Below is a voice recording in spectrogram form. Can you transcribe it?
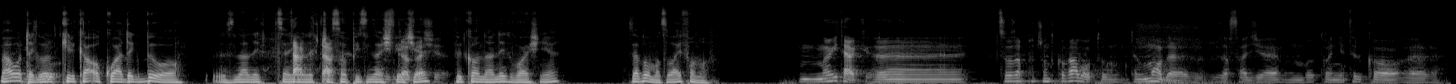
Mało tego, było... kilka okładek było znanych, cenionych tak, tak. czasopism tak, na świecie, wykonanych właśnie za pomocą iPhone'ów. No i tak, e, co zapoczątkowało tą, tę modę w zasadzie, bo to nie tylko e,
